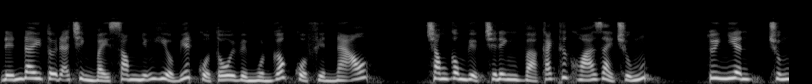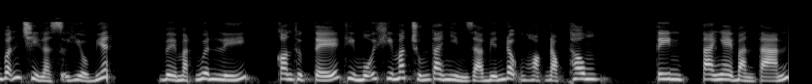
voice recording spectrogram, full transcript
đến đây tôi đã trình bày xong những hiểu biết của tôi về nguồn gốc của phiền não. Trong công việc trading và cách thức hóa giải chúng. Tuy nhiên, chúng vẫn chỉ là sự hiểu biết. Về mặt nguyên lý, còn thực tế thì mỗi khi mắt chúng ta nhìn giá biến động hoặc đọc thông, tin, tai nghe bàn tán,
